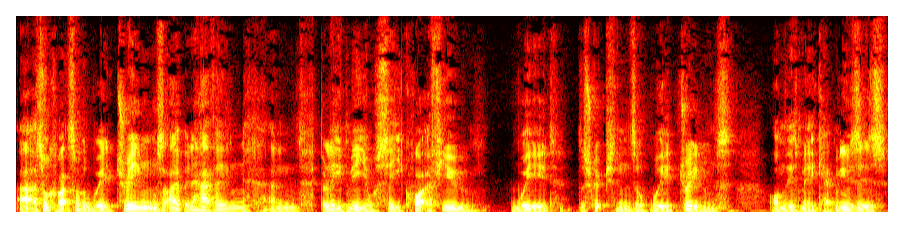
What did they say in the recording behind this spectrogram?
Uh, I talk about some of the weird dreams I've been having, and believe me, you'll see quite a few weird descriptions of weird dreams on these Meerkat Muses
